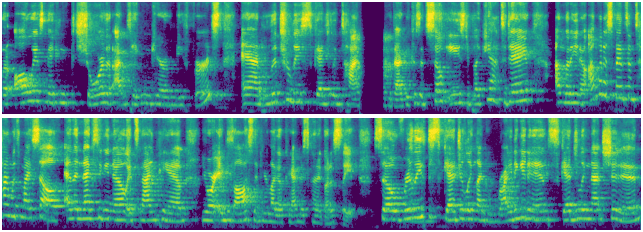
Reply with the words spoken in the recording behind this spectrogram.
But always making sure that I'm taking care of me first and literally scheduling time with that because it's so easy to be like, yeah, today I'm gonna, you know, I'm gonna spend some time with myself. And then next thing you know, it's 9 p.m. You're exhausted. You're like, okay, I'm just gonna go to sleep. So really scheduling, like writing it in, scheduling that shit in,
